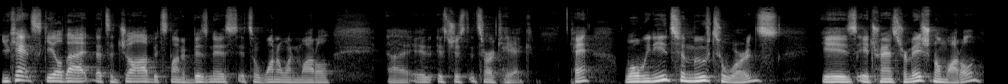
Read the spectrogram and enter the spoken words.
you can't scale that. That's a job. It's not a business. It's a one-on-one model. Uh, it, it's just it's archaic. Okay, what we need to move towards is a transformational model,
